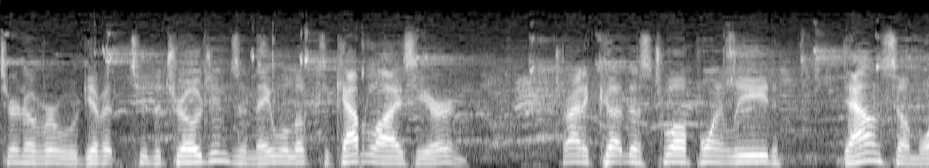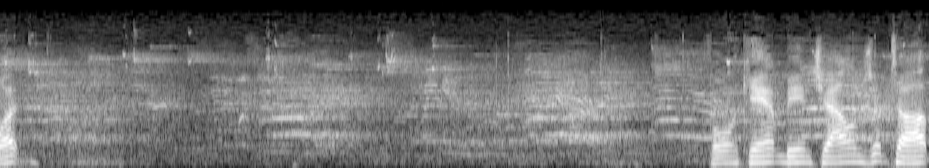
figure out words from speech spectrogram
turnover will give it to the Trojans, and they will look to capitalize here and try to cut this 12 point lead down somewhat. Camp being challenged up top.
